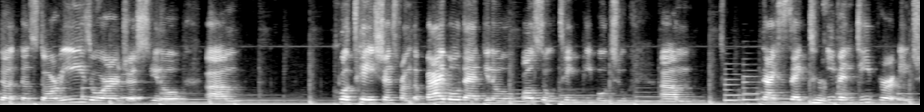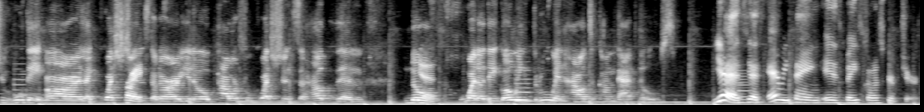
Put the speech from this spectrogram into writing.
the, the stories or just you know um quotations from the Bible that you know also take people to um, dissect mm. even deeper into who they are, like questions right. that are you know powerful questions to help them know yes. what are they going through and how to combat those. Yes, yes, everything is based on scripture.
